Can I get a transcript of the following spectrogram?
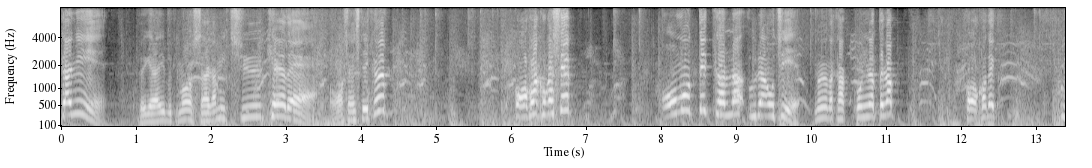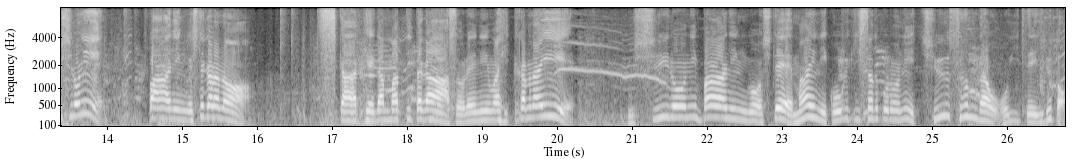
がにプゲライブキもしゃがみ中 Kで応戦していく。ここは焦がして表から裏落ちのような格好になったがここで後ろにバーニングしてからの仕掛けが待っていたがそれには引っかからない。後ろにバーニングをして前に攻撃したところに中サンダーを置いていると。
